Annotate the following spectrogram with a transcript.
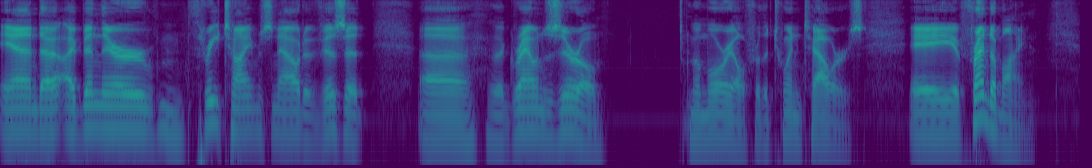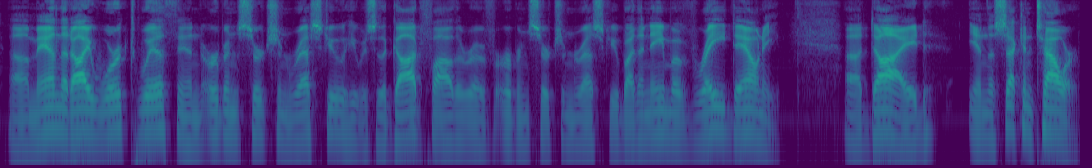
and uh, I've been there three times now to visit uh, the Ground Zero Memorial for the Twin Towers. A friend of mine. A man that I worked with in urban search and rescue. He was the godfather of urban search and rescue by the name of Ray Downey. Uh, died in the second tower.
